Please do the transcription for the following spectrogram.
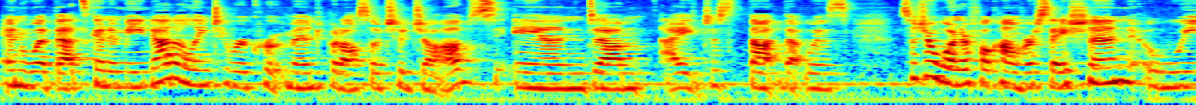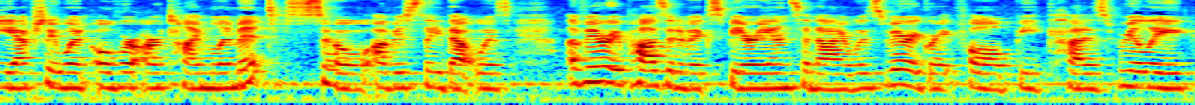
and what that's going to mean not only to recruitment but also to jobs. And um, I just thought that was such a wonderful conversation. We actually went over our time limit, so obviously that was a very positive experience, and I was very grateful because really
